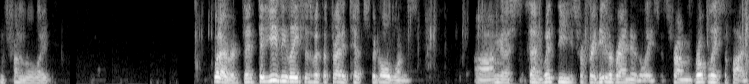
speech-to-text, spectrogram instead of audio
in front of the light. Whatever. The the Yeezy laces with the threaded tips, the gold ones. Uh, I'm gonna send with these for free. These are brand new, the laces from Rope Lace Supply.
